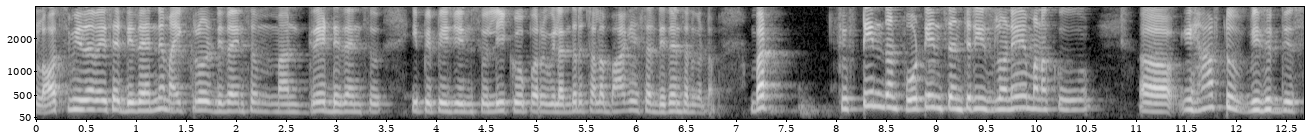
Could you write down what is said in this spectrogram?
క్లాత్స్ మీద వేసే డిజైన్నే మైక్రో డిజైన్స్ మన గ్రేట్ డిజైన్స్ ఈ పిపి జీన్స్ లీ కూపర్ వీళ్ళందరూ చాలా బాగా వేస్తారు డిజైన్స్ అనుకుంటాం. బట్ ఫిఫ్టీన్త్ అండ్ ఫోర్టీన్త్ సెంచరీస్లోనే మనకు you have to visit this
